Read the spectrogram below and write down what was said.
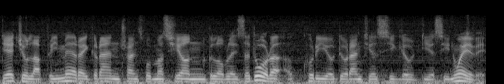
De hecho, la primera gran transformación globalizadora ocurrió durante el siglo XIX.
